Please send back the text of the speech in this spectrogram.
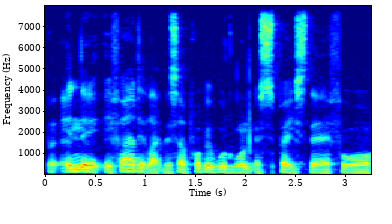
But in the if I had it like this, I probably would want a space there for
